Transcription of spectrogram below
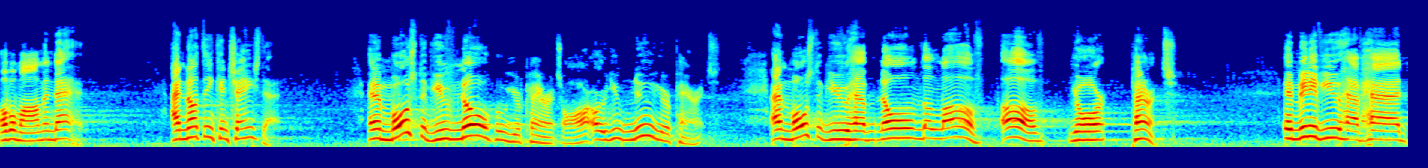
of a mom and dad. And nothing can change that. And most of you know who your parents are, or you knew your parents. And most of you have known the love of your parents. And many of you have had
